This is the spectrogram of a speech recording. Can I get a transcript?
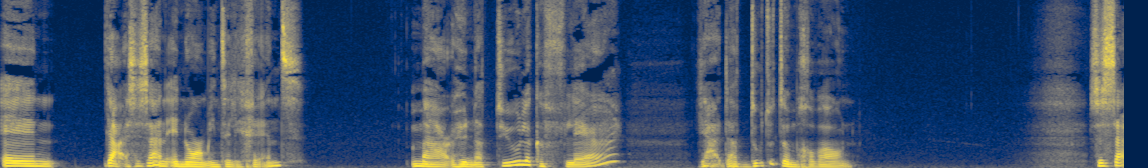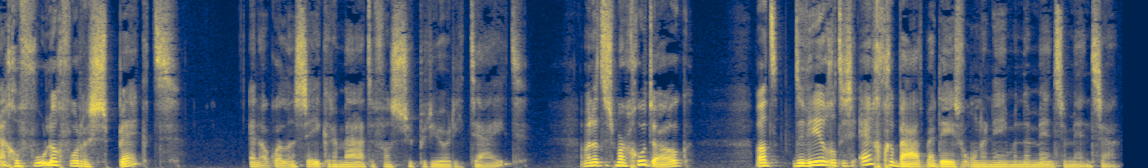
En ja, ze zijn enorm intelligent. Maar hun natuurlijke flair, ja, dat doet het hem gewoon. Ze zijn gevoelig voor respect en ook wel een zekere mate van superioriteit. Maar dat is maar goed ook, want de wereld is echt gebaat bij deze ondernemende mensen, mensen.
